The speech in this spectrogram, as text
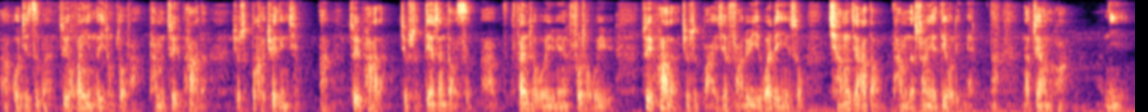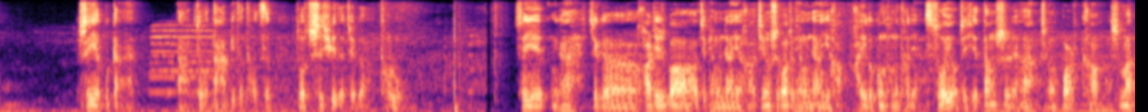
啊，国际资本最欢迎的一种做法。他们最怕的。就是不可确定性啊，最怕的就是颠三倒四啊，翻手为云，覆手为雨。最怕的就是把一些法律以外的因素强加到他们的商业 deal 里面啊。那这样的话，你谁也不敢啊做大笔的投资，做持续的这个投入。所以你看，这个《华尔街日报》这篇文章也好，《金融时报》这篇文章也好，还有一个共同的特点，所有这些当事人啊，什么 Broadcom，什么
